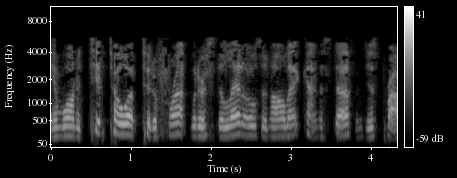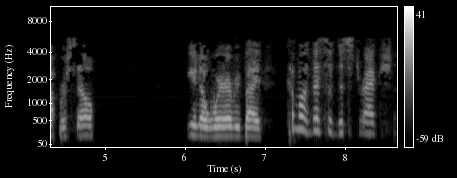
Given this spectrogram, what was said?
and want to tiptoe up to the front with her stilettos and all that kind of stuff and just prop herself, you know, where everybody, come on, that's a distraction.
